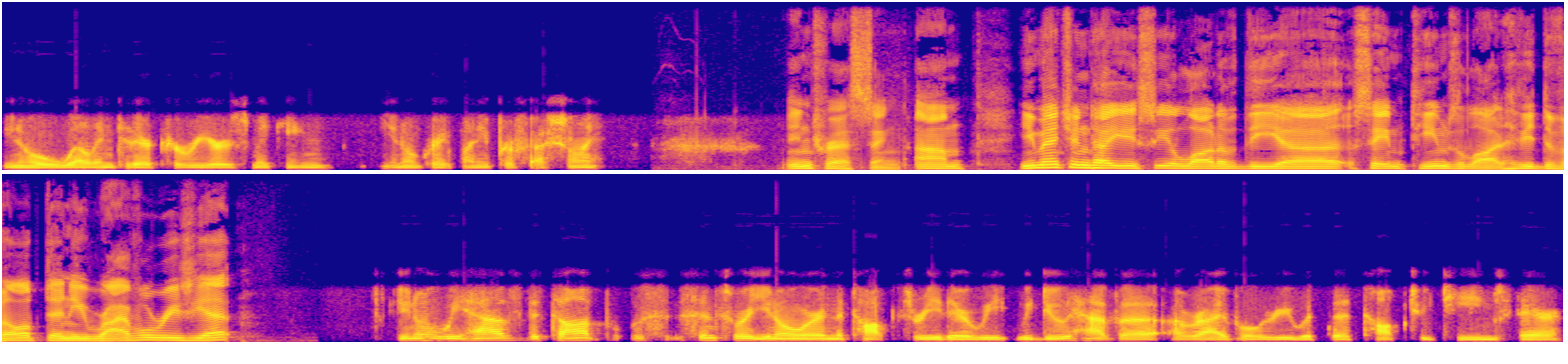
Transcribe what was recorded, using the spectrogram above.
you know, well into their careers making, you know, great money professionally. Interesting. Um, you mentioned how you see a lot of the uh, same teams a lot. Have you developed any rivalries yet? You know, we have the top since we're you know we're in the top three there. We we do have a, a rivalry with the top two teams there,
